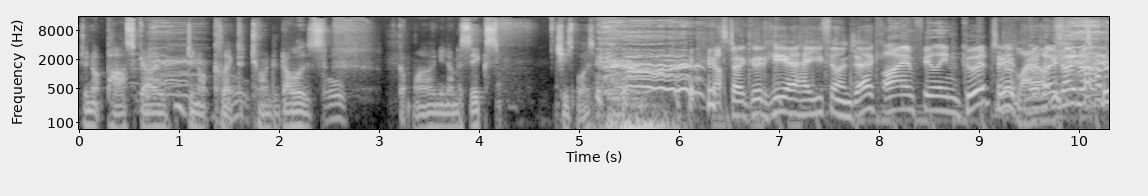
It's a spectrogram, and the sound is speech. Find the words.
Do not pass go. Do not collect two hundred dollars. Got my only number six. Cheers, boys. Gusto, good here. How you feeling, Jack? I am feeling good. Too no, loud. no, no, no, I'm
